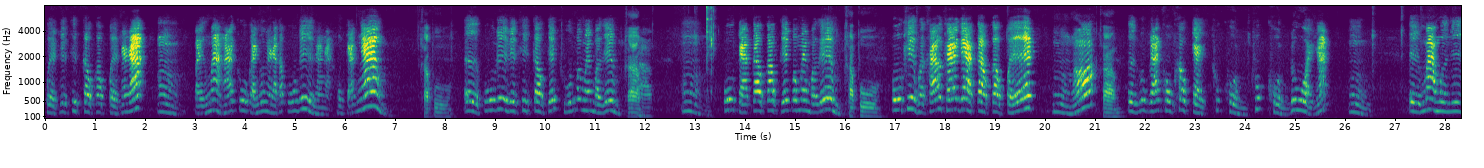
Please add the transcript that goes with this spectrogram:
เปิดเลยคือเก่าเก่าเปิดนั่นละอืม ไปมาหาคู่กันนู่นนั่นแหละครับปูดื้อนั่นน่ะหูจักง่ามครับปูเออ ปูดื้อเลยคือเก่าเกิดขุนบ้างแม่นบ่เริ่มครับ ครับอืมปูจากเก่าเก่าเกิดบ้างแม่นบ่เริ่มครับปูปูชื่อพระเขาใช้ยาเก่าเก่าเปิด อืมเนาะครับเออลูกร้านคงเข้าใจทุกคนทุกคนด้วยนะอืมเออมามือนี้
